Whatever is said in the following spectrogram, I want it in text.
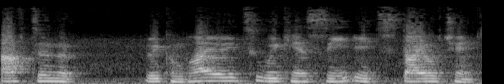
After the recompile it, we can see its style change.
